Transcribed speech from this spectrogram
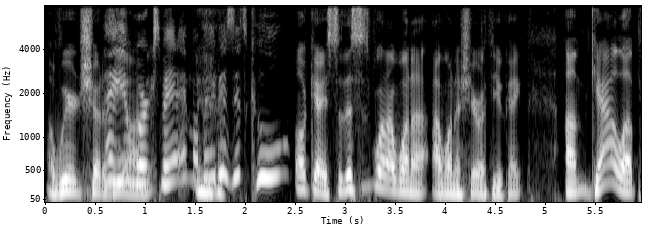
a weird show to Hey, be it on. works, man. Hey, my babies, it's cool. Okay, so this is what I wanna I wanna share with you. Okay, um, Gallup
